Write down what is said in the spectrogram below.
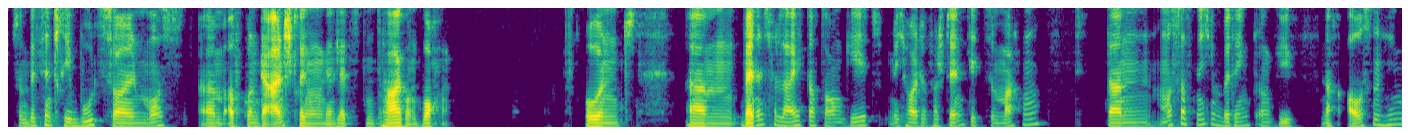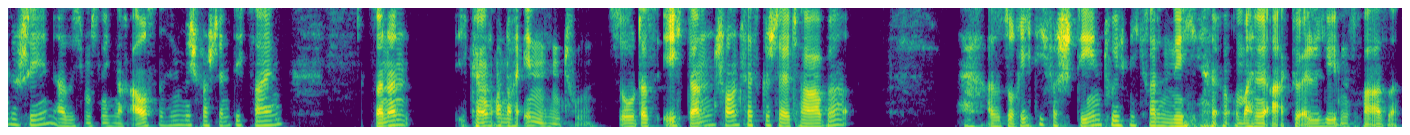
so ein bisschen Tribut zollen muss, ähm, aufgrund der Anstrengungen der letzten Tage und Wochen. Und ähm, wenn es vielleicht noch darum geht, mich heute verständlich zu machen, dann muss das nicht unbedingt irgendwie nach außen hin geschehen. Also ich muss nicht nach außen hin mich verständlich zeigen, sondern ich kann das auch nach innen hin tun, so dass ich dann schon festgestellt habe, also so richtig verstehen tue ich mich gerade nicht um meine aktuelle Lebensphase.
